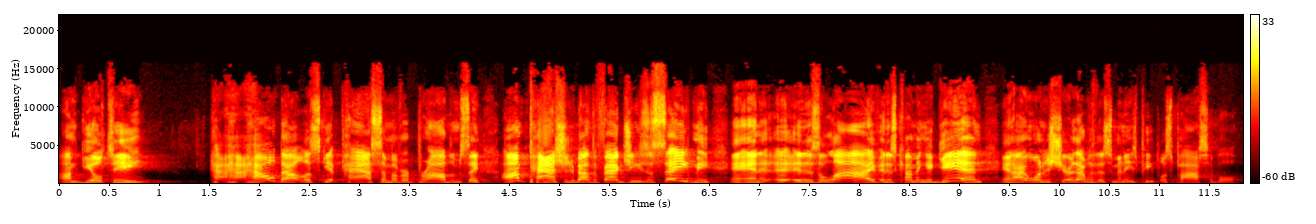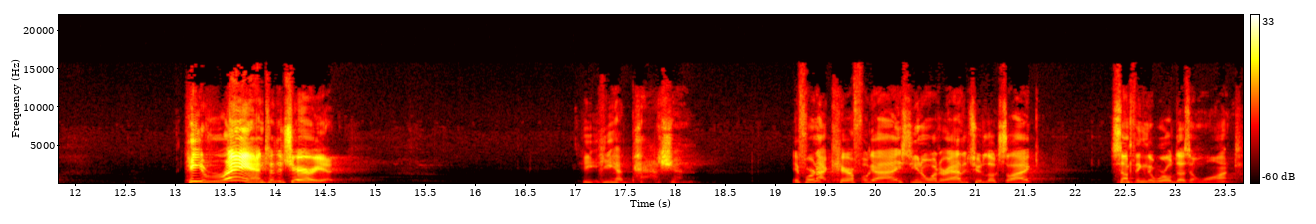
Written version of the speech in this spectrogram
I'm guilty. How about let's get past some of our problems? Say, I'm passionate about the fact Jesus saved me and it is alive and is coming again, and I want to share that with as many people as possible. He ran to the chariot. He, he had passion. If we're not careful, guys, you know what our attitude looks like? something the world doesn't want.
